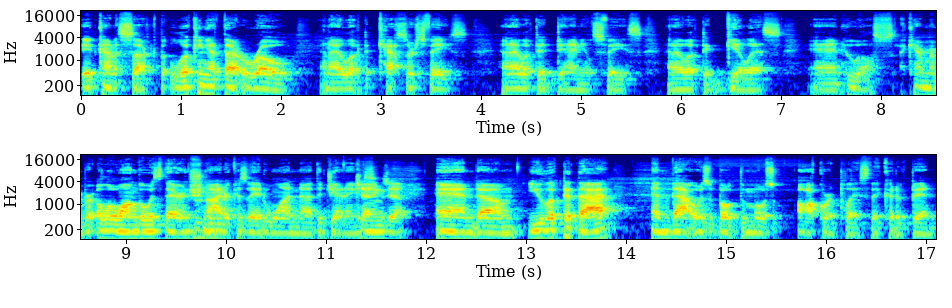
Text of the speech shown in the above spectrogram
it kind of sucked. But looking at that row, and I looked at Kesler's face, and I looked at Daniel's face, and I looked at Gillis, and who else? I can't remember. Luongo was there, and Schneider because they had won uh, the Jennings. Jennings, yeah. And um, you looked at that, and that was about the most awkward place they could have been.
